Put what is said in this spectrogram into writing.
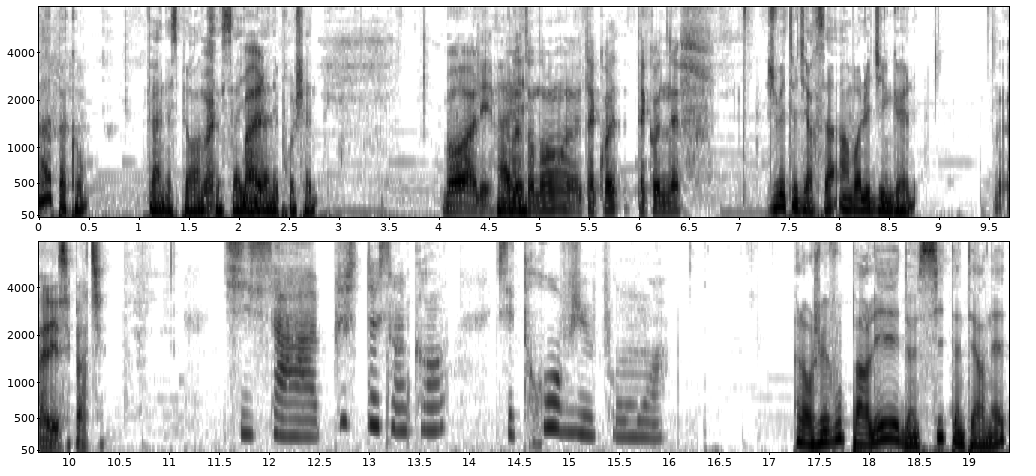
Ah, pas con. Enfin, en espérant que ça, ça aille Bah, l'année prochaine. Bon, allez, en attendant, euh, t'as quoi, t'as quoi de neuf? Je vais te dire ça, envoie le jingle. Allez, c'est parti. Si ça a plus de 5 ans, c'est trop vieux pour moi. Alors, je vais vous parler d'un site internet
